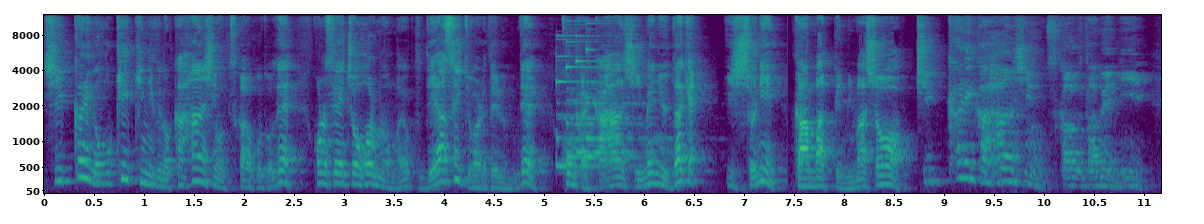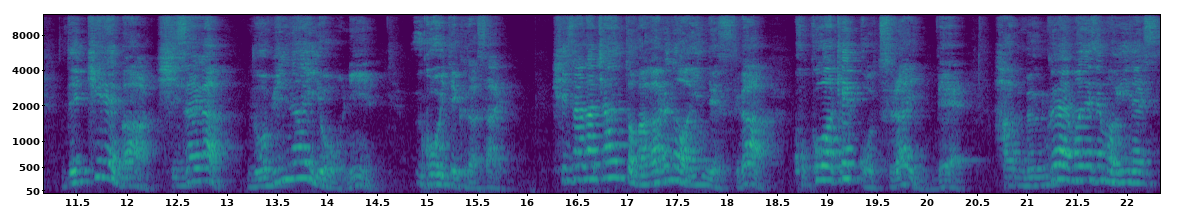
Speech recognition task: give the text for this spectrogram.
しっかりが大きい筋肉の下半身を使うことで、この成長ホルモンがよく出やすいと言われているんで、今回下半身メニューだけ一緒に頑張ってみましょう。しっかり下半身を使うために、できれば膝が伸びないように動いてください。膝がちゃんと曲がるのはいいんですが、ここは結構辛いんで、半分ぐらいまででもいいです。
